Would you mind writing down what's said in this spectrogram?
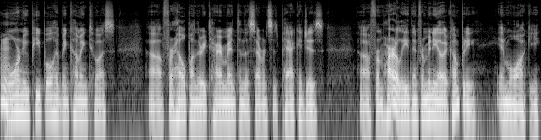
Hmm. More new people have been coming to us uh, for help on the retirement and the severances packages uh, from Harley than from any other company in Milwaukee.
